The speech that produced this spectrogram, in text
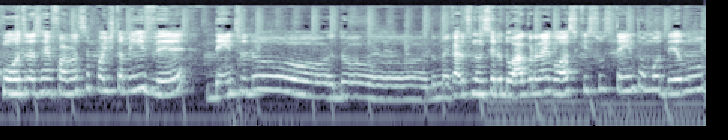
com outras reformas você pode também ver dentro do, do, do mercado financeiro do agronegócio que sustenta o modelo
